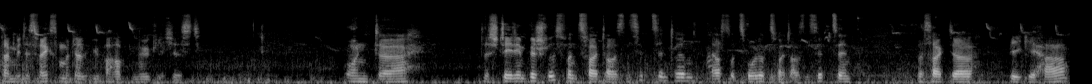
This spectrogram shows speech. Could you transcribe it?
damit das Wechselmodell überhaupt möglich ist. Und äh, das steht im Beschluss von 2017 drin, 1.2.2017. Da sagt der BGH,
